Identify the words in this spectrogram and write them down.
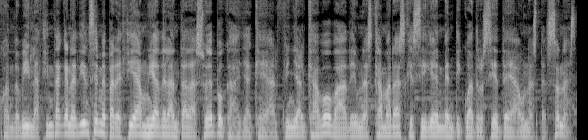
Cuando vi la cinta canadiense me parecía muy adelantada a su época, ya que al fin y al cabo va de unas cámaras que siguen 24/7 a unas personas.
